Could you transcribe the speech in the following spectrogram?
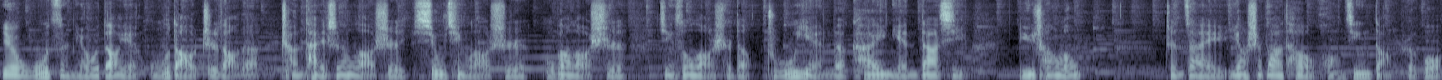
由吴子牛导演舞蹈指导的陈泰生老师、修庆老师、吴刚老师、劲松老师等主演的开年大戏《于成龙》，正在央视八套黄金档热播，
